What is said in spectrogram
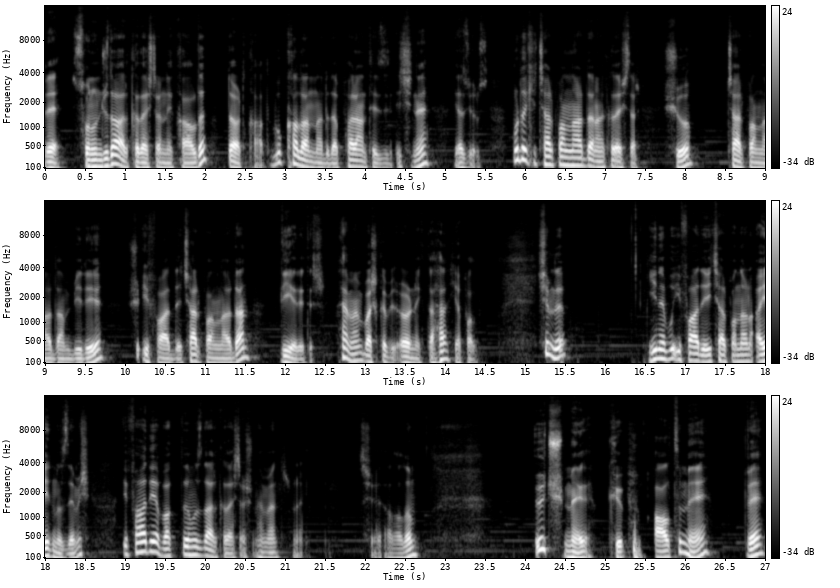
Ve sonuncuda arkadaşlar ne kaldı? 4 kaldı. Bu kalanları da parantezin içine yazıyoruz. Buradaki çarpanlardan arkadaşlar şu çarpanlardan biri, şu ifade çarpanlardan diğeridir. Hemen başka bir örnek daha yapalım. Şimdi yine bu ifadeyi çarpanlarına ayırınız demiş. İfadeye baktığımızda arkadaşlar şunu hemen şöyle alalım. 3m küp, 6m ve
